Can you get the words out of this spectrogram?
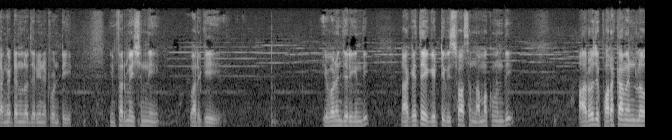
సంఘటనలో జరిగినటువంటి ఇన్ఫర్మేషన్ని వారికి ఇవ్వడం జరిగింది. నాకైతే గట్టి విశ్వాసం నమ్మకం ఉంది. ఆ రోజు పరకామెన్లో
